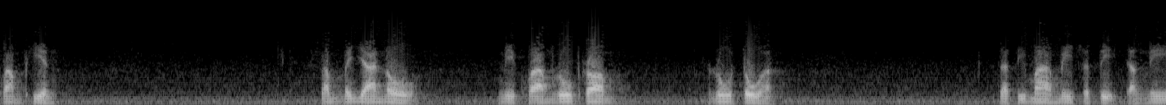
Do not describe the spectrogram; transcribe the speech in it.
ความเพียร สัมปญาโน มีความรู้พร้อม รู้ตัว สติมามีสติดังนี้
